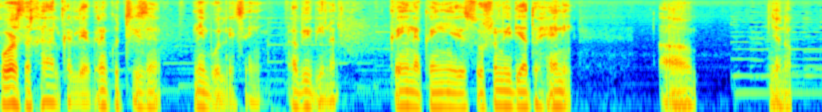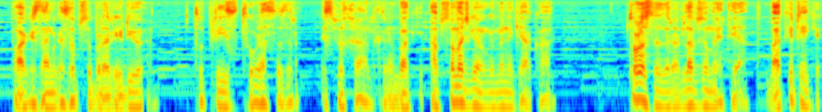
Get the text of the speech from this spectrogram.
थोड़ा सा ख्याल कर लिया करें। कुछ चीज़ें नहीं बोलनी चाहिए। अभी भी ना, कहीं ना कहीं ये सोशल मीडिया तो है नहीं। यू नो पाकिस्तान का सबसे बड़ा रेडियो है। तो प्लीज़ थोड़ा सा ज़रा इस पर ख्याल करें। बाकी आप समझ गए होंगे मैंने क्या कहा। थोड़ा सा ज़रा लफ्ज़ों में एहतियात। बाकी ठीक है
